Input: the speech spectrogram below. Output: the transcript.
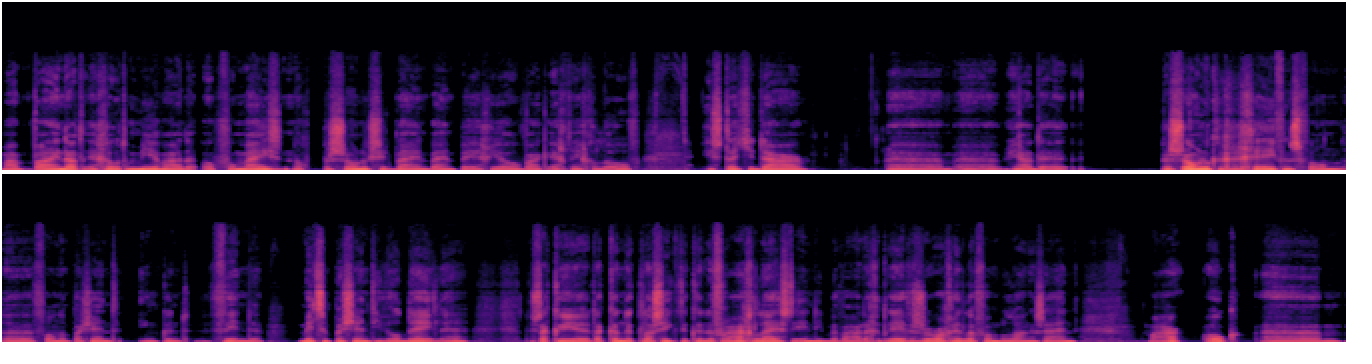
Maar waar inderdaad een grote meerwaarde ook voor mij nog persoonlijk zit bij een, bij een PGO, waar ik echt in geloof, is dat je daar uh, uh, ja, de, persoonlijke gegevens van, uh, van een patiënt in kunt vinden. Mits een patiënt die wil delen. Hè. Dus daar, kun je, daar kunnen klassiek daar kunnen vragenlijsten in, die bewaarde gedreven zorg heel erg van belang zijn. Maar ook, um,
